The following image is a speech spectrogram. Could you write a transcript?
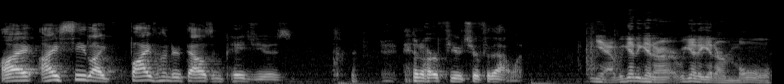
I I see like 500,000 page views in our future for that one. Yeah, we got to get our we got to get our mole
